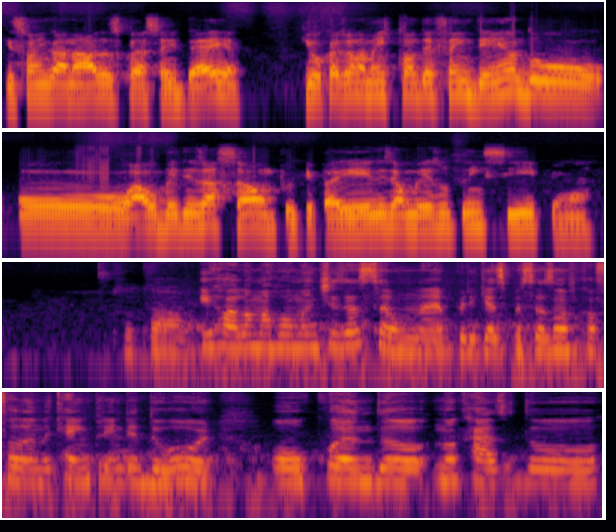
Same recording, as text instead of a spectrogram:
que são enganadas com essa ideia, que ocasionalmente estão defendendo o, a uberização, porque para eles é o mesmo princípio, né? Total. E rola uma romantização, né? Porque as pessoas vão ficar falando que é empreendedor, ou quando, no caso do,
